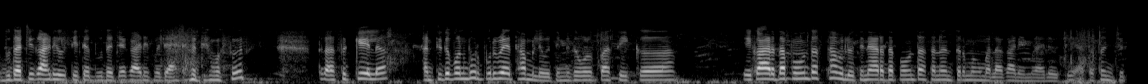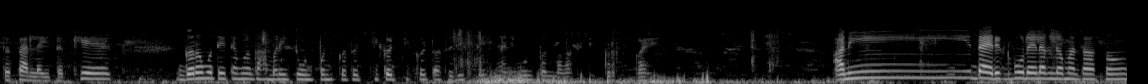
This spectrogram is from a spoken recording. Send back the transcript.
दुधाची गाडी होती त्या दुधाच्या गाडीमध्ये आली होती बसून. तर असं केलं आणि तिथं पण भरपूर वेळ थांबले होते. मी जवळपास एक एक अर्धा पाऊण तास थांबले होते आणि अर्धा पाऊण तासानंतर मग मला गाडी मिळाली होती. आता संचितचा चालला इथं खेळ. गरम होते त्यामुळे घामाने तोंड पण कसं चिकट चिकट असं दिसते आणि ऊन पण बघा किती कडक आहे. आणि डायरेक्ट बोलायला लागलं माझं असं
